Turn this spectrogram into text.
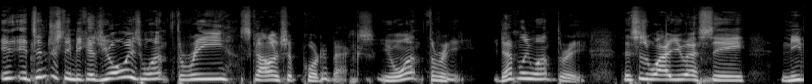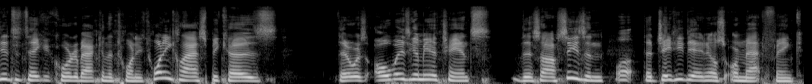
It, it's interesting because you always want three scholarship quarterbacks. You want three. You definitely want three. This is why USC needed to take a quarterback in the 2020 class because there was always going to be a chance this offseason Well- that JT Daniels or Matt Fink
